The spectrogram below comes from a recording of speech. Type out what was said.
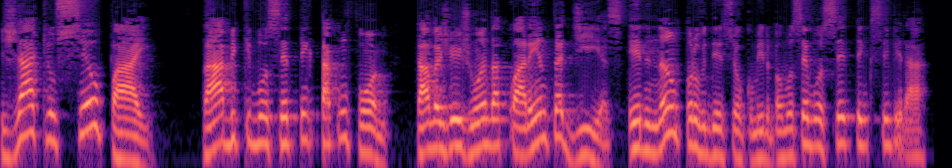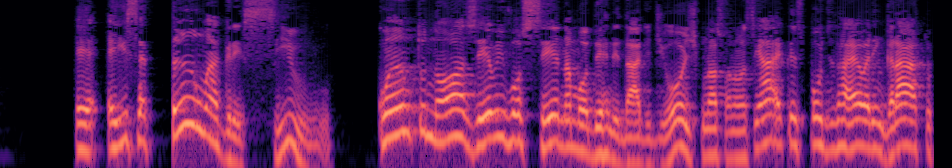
já que o seu pai sabe que você tem que estar tá com fome. Estava jejuando há 40 dias. Ele não providenciou comida para você, você tem que se virar. É, é, isso é tão agressivo quanto nós, eu e você, na modernidade de hoje, que nós falamos assim, ah, que esse povo de Israel era ingrato,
